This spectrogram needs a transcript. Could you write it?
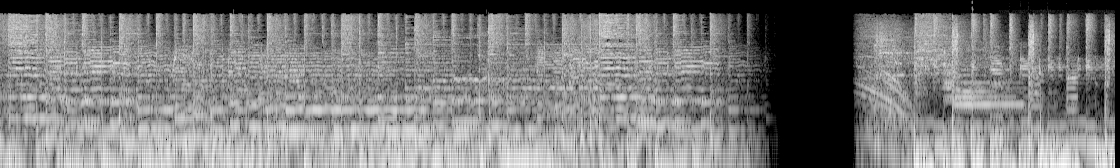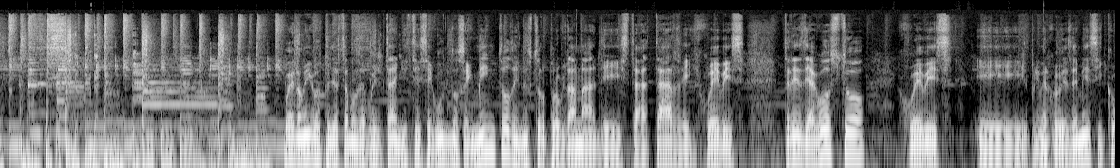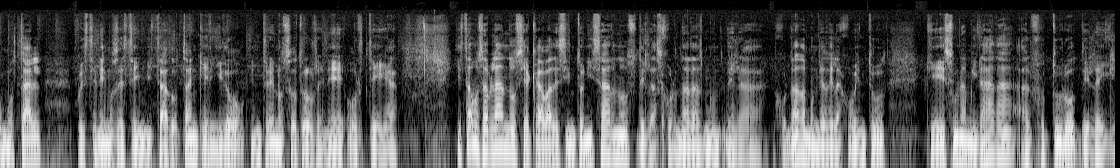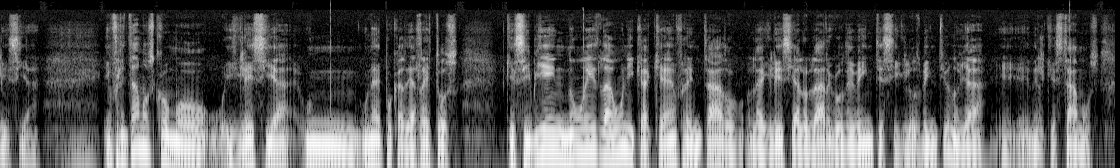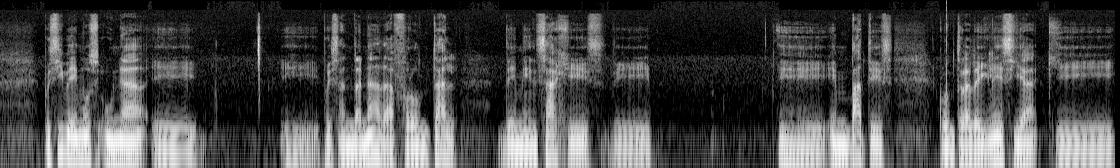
Bueno amigos, pues ya estamos de vuelta en este segundo segmento de nuestro programa de esta tarde, jueves 3 de agosto, jueves, eh, el primer jueves de mes y como tal, pues tenemos este invitado tan querido entre nosotros, René Ortega. Y estamos hablando, si acaba de sintonizarnos, de las jornadas de la Jornada Mundial de la Juventud, que es una mirada al futuro de la Iglesia. Enfrentamos como iglesia una época de retos que si bien no es la única que ha enfrentado la iglesia a lo largo de 20 siglos, 21 ya eh, en el que estamos, pues sí vemos una eh, eh, pues andanada frontal de mensajes, de embates contra la iglesia que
